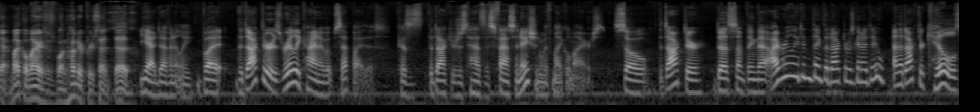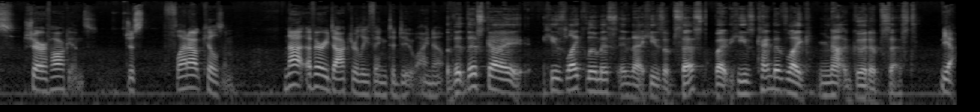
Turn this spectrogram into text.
Yeah, Michael Myers is 100% dead. Yeah, definitely. But the doctor is really kind of upset by this because the doctor just has this fascination with Michael Myers. So the doctor does something that I really didn't think the doctor was going to do. And the doctor kills Sheriff Hawkins. Just flat out kills him. Not a very doctorly thing to do, I know. This guy, he's like Loomis in that he's obsessed, but he's kind of like not good obsessed. Yeah.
